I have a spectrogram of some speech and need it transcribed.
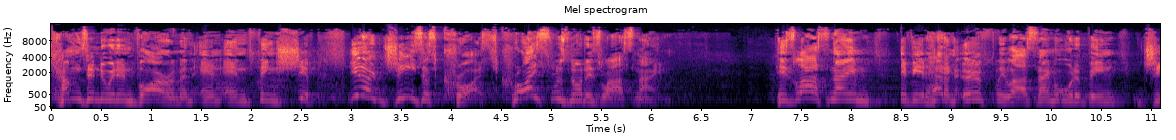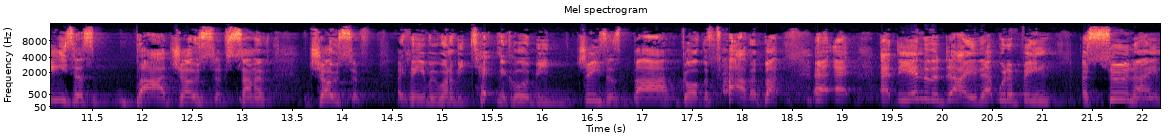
comes into an environment and, and things shift. You know, Jesus Christ, Christ was not his last name. His last name, if he had had an earthly last name, it would have been Jesus Bar Joseph, son of Joseph. I think if we want to be technical, it would be Jesus Bar God the Father. But at, at, at the end of the day, that would have been a surname.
